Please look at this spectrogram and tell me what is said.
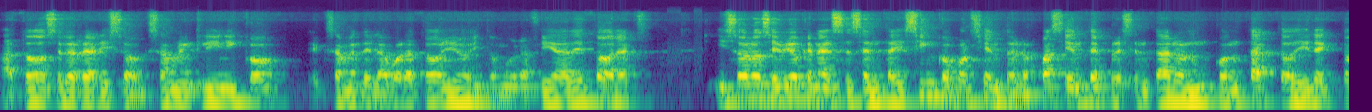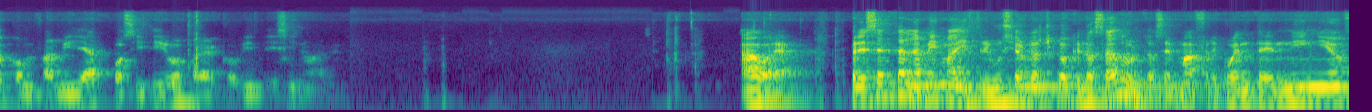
A todos se les realizó examen clínico, examen de laboratorio y tomografía de tórax, y solo se vio que en el 65% de los pacientes presentaron un contacto directo con familiar positivo para el COVID-19. Ahora, presentan la misma distribución los chicos que los adultos. Es más frecuente en niños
